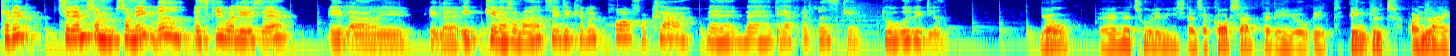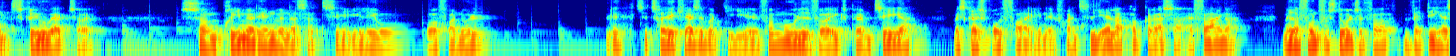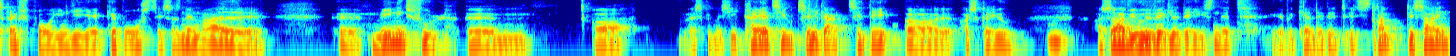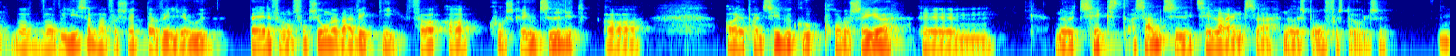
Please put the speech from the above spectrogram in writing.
Kan du ikke, til dem, som, som ikke ved, hvad Skriv og Læs er, eller, øh, eller ikke kender så meget til det, kan du ikke prøve at forklare, hvad, hvad det er for et redskab, du har udviklet? Jo, øh, naturligvis. Altså kort sagt er det jo et enkelt online skriveværktøj, som primært henvender sig til elever fra 0 til 3. klasse, hvor de øh, får mulighed for at eksperimentere med skriftsproget fra en, øh, fra en tidlig alder og gøre sig erfaringer med at få en forståelse for, hvad det her skriftsprog egentlig øh, kan bruges til. Så sådan en meget øh, øh, meningsfuld øh, og hvad skal man sige, kreativ tilgang til det at, øh, at skrive. Mm. Og så har vi udviklet det i sådan et, jeg vil kalde det et, et stramt design, hvor, hvor vi ligesom har forsøgt at vælge ud, hvad er det for nogle funktioner, der er vigtige for at kunne skrive tidligt, og, og i princippet kunne producere øh, noget tekst, og samtidig tilegne sig noget sprogforståelse. Mm.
